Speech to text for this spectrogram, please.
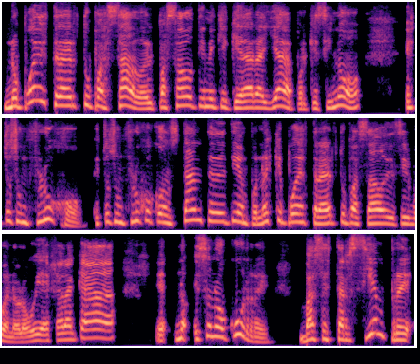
No puedes traer tu pasado, el pasado tiene que quedar allá, porque si no, esto es un flujo, esto es un flujo constante de tiempo. No es que puedas traer tu pasado y decir, bueno, lo voy a dejar acá. Eh, no, eso no ocurre. Vas a estar siempre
